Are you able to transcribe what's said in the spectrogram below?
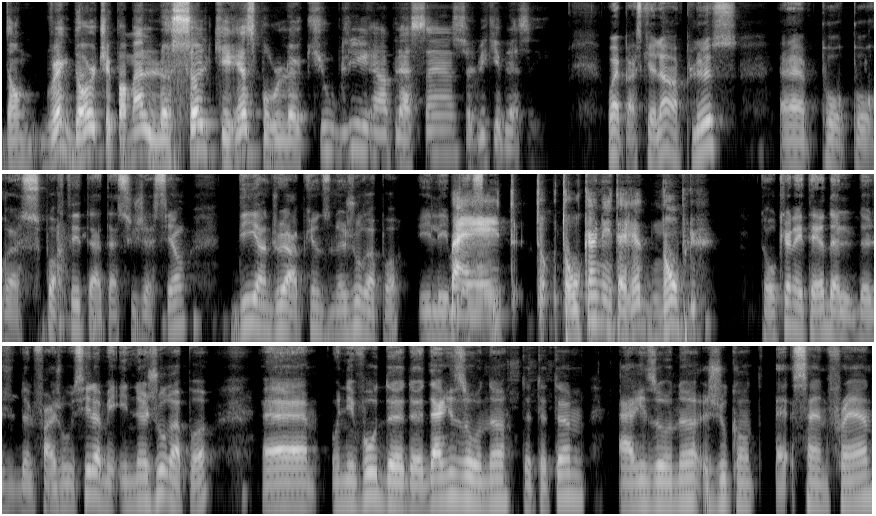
Donc, Greg Dortch est pas mal le seul qui reste pour le QB remplaçant, celui qui est blessé. Oui, parce que là, en plus, euh, pour, pour euh, supporter ta, ta suggestion, DeAndre Hopkins ne jouera pas. Il est ben, t'as aucun intérêt non plus. Tu n'as aucun intérêt de, le faire jouer aussi, là, mais il ne jouera pas. Euh, au niveau d'Arizona, de, Arizona joue contre euh, San Fran.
